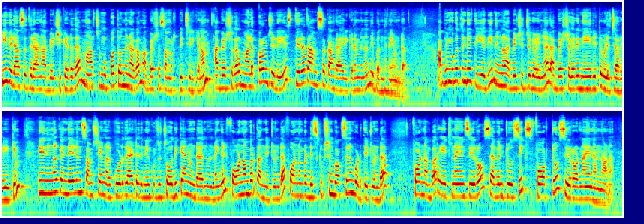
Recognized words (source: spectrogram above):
ഈ വിലാസത്തിലാണ് അപേക്ഷിക്കേണ്ടത്. മാർച്ച് മുപ്പത്തൊന്നിനകം അപേക്ഷ സമർപ്പിച്ചിരിക്കണം. അപേക്ഷകർ മലപ്പുറം ജില്ലയിൽ സ്ഥിരതാമസക്കാരായിരിക്കണമെന്ന് നിബന്ധനയുണ്ട്. അഭിമുഖത്തിന്റെ തീയതി നിങ്ങൾ അപേക്ഷിച്ചു കഴിഞ്ഞാൽ അപേക്ഷകരെ നേരിട്ട് വിളിച്ചറിയിക്കും. ഇനി നിങ്ങൾക്ക് എന്തെങ്കിലും സംശയങ്ങൾ കൂടുതലായിട്ട് ഇതിനെക്കുറിച്ച് ചോദിക്കാനുണ്ട് എന്നുണ്ടെങ്കിൽ ഫോൺ നമ്പർ തന്നിട്ടുണ്ട്. ഫോൺ നമ്പർ ഡിസ്ക്രിപ്ഷൻ ബോക്സിലും കൊടുത്തിട്ടുണ്ട്. Phone number eight nine zero seven two six four two zero nine എന്നാണ്.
